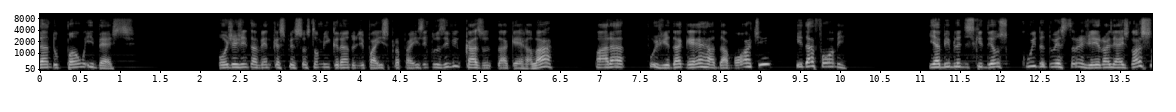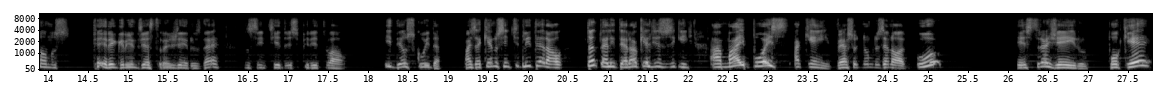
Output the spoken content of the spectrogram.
dando pão e veste. Hoje a gente está vendo que as pessoas estão migrando de país para país, inclusive o caso da guerra lá, para fugir da guerra, da morte e da fome. E a Bíblia diz que Deus cuida do estrangeiro. Aliás, nós somos peregrinos e estrangeiros, né? No sentido espiritual. E Deus cuida. Mas aqui é no sentido literal. Tanto é literal que ele diz o seguinte: Amai, pois, a quem? Verso número 19. O estrangeiro. Porque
